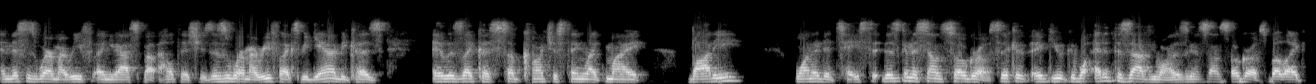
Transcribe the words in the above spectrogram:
and this is where my ref and you asked about health issues this is where my reflex began because it was like a subconscious thing like my body wanted to taste it. This is going to sound so gross. It could, it, you could edit this out if you want. This is going to sound so gross but like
